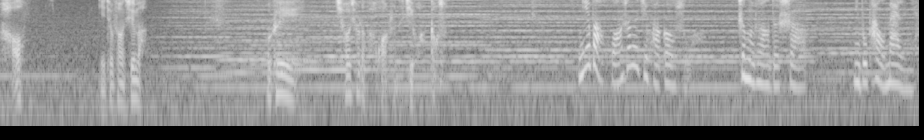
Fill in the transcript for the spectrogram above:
好，你就放心吧。我可以悄悄的把皇上的计划告诉你。你把皇上的计划告诉我，这么重要的事儿，你不怕我卖了你啊？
